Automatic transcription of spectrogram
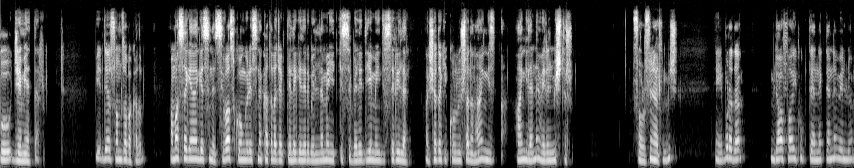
bu cemiyetler. Bir diğer sorumuza bakalım. Amasya Genelgesi'nde Sivas Kongresi'ne katılacak delegeleri belirleme yetkisi belediye meclisleriyle aşağıdaki kuruluşlardan hangi, hangilerine verilmiştir? Sorusu yöneltilmiş. Ee, burada müdafaa hukuk derneklerine veriliyor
